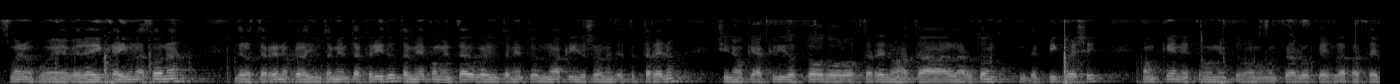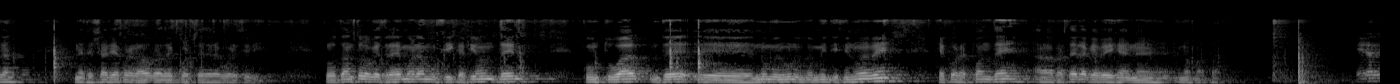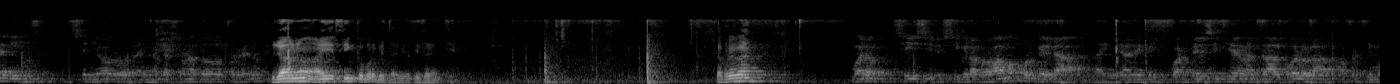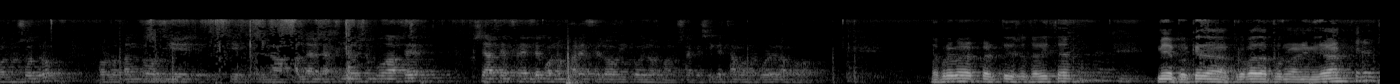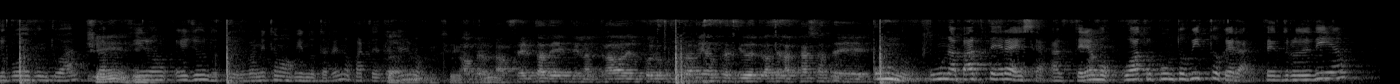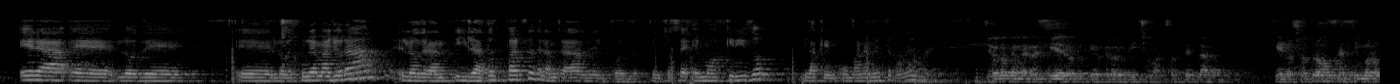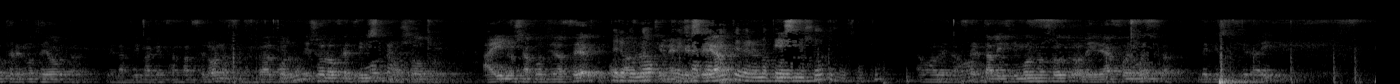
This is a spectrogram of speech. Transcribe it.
Bueno, pues veréis que hay una zona de los terrenos que el ayuntamiento ha adquirido. También he comentado que el ayuntamiento no ha adquirido solamente estos terrenos, sino que ha adquirido todos los terrenos hasta la rotonda del pico ese, aunque en este momento vamos a encontrar lo que es la parcela necesaria para la obra del corte de la Guardia Civil. Por lo tanto, lo que traemos es la modificación del puntual de eh, número 1 de 2019, que corresponde a la parcela que veis en, en los mapas. ¿Era del mismo señor persona todos los terrenos? No, no, hay cinco propietarios diferentes. ¿Se aprueba? Bueno, sí, sí, sí que lo aprobamos porque la, la idea de que el cuartel se hiciera en la entrada al pueblo la ofrecimos nosotros. Por lo tanto, si, si en la falda del castillo no se puede hacer, se hace enfrente, pues nos parece lógico y normal. O sea que sí que estamos de acuerdo y lo aprobamos. ¿La aprueba el Partido Socialista? Bien, pues queda aprobada por unanimidad. Pero yo puedo puntuar. Sí, sí. ellos, también estamos viendo terreno, parte de terreno. sí, No, pero la oferta de, de la entrada del pueblo, vosotros habéis ofrecido detrás de las casas de. Uno, una parte era esa. Al- Teníamos cuatro puntos vistos, que era centro de día, era eh, lo de eh, lo de Julia Mayoral lo de la- y las dos partes de la entrada del pueblo. Entonces hemos adquirido la que humanamente podemos. Yo lo que me refiero, y creo que lo he dicho bastante claro, que nosotros ofrecimos los terrenos de Horta, de la prima que está en Barcelona. Eso lo ofrecimos nosotros. Ahí no se ha podido hacer, Pero las no, que exactamente, pero no por nosotros, exacto. Vamos a ver, la oferta la hicimos nosotros, la idea fue nuestra, de que se hiciera ahí.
